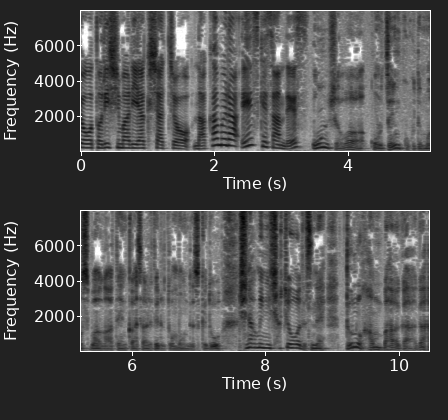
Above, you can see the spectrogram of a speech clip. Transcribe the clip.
表取締役社長、中村英介さんです。御社は、この全国でモスバーガー展開されてると思うんですけど、ちなみに社長はですね、どのハンバーガーが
